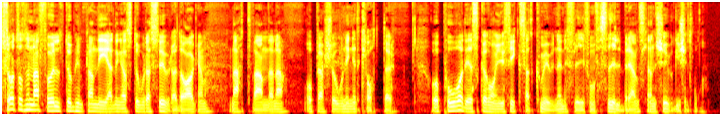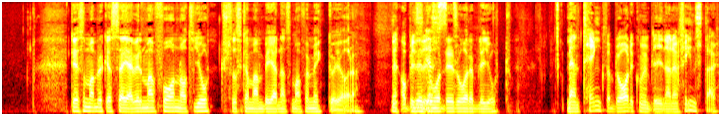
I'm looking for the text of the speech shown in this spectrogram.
Trots att hon har fullt upp med planering av Stora Sura-dagen, nattvandrarna, Operation Inget Klotter. Och på det ska hon ju fixa att kommunen är fri från fossilbränslen 2022. Det som man brukar säga, vill man få något gjort så ska man be den som har för mycket att göra. Ja, Det är, precis. då, det är då det blir gjort. Men tänk vad bra det kommer bli när den finns där.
